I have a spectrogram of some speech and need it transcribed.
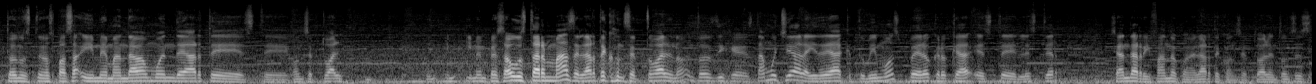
Entonces nos, nos pasa y me mandaba un buen de arte este, conceptual. Y, y- y me empezó a gustar más el arte conceptual, ¿no? Entonces dije, está muy chida la idea que tuvimos, pero creo que este Lester se anda rifando con el arte conceptual. Entonces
